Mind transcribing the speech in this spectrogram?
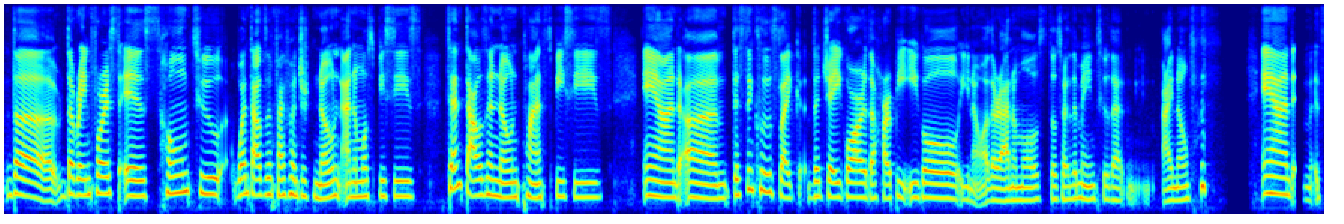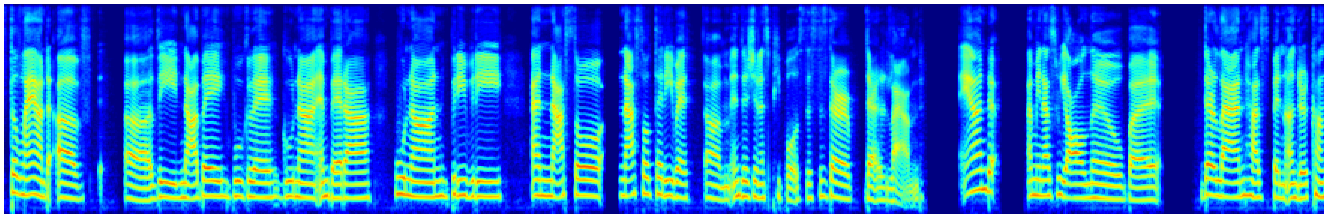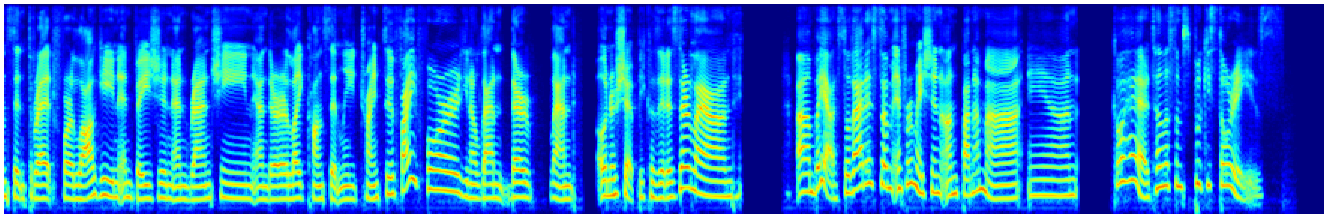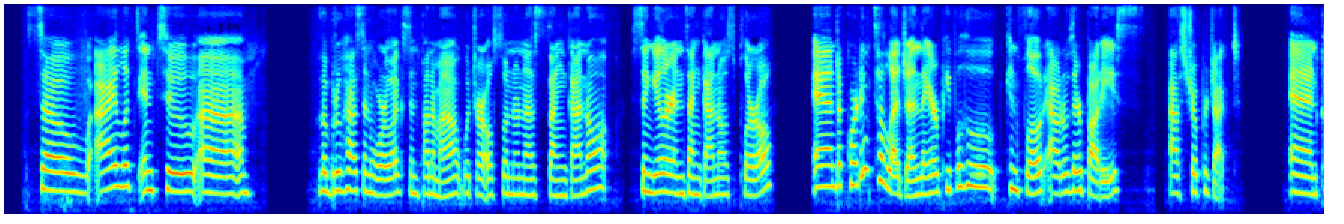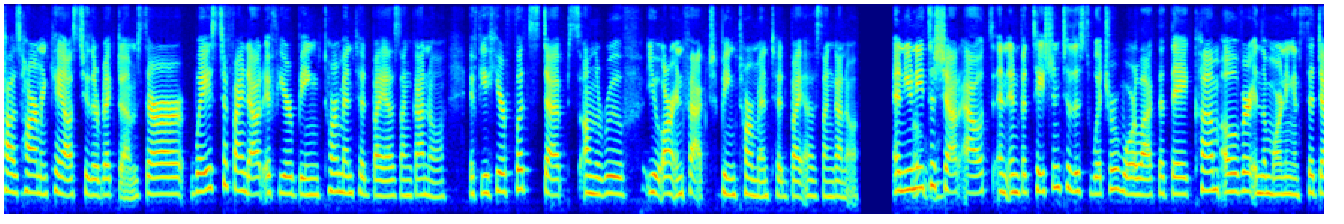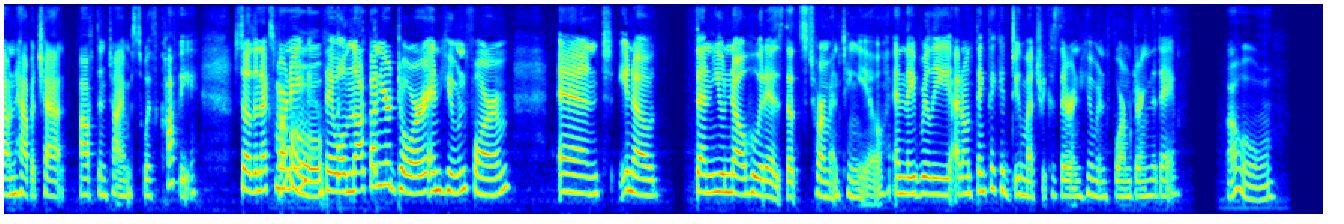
the The rainforest is home to one thousand five hundred known animal species, ten thousand known plant species, And um, this includes like the jaguar, the harpy eagle, you know, other animals. Those are the main two that I know. and it's the land of uh, the Ngäbe, Bugle, Guna, Embera, Wounaan, Bribri, and Naso Naso Teribe um, indigenous peoples. This is their their land. And I mean, as we all know, but their land has been under constant threat for logging, invasion, and ranching, and they're like constantly trying to fight for, you know, land their land ownership because it is their land. Um, but yeah, so that is some information on Panama. And go ahead, tell us some spooky stories. So I looked into uh, the brujas and warlocks in Panama, which are also known as Zangano, singular, and Zanganos, plural. And according to legend, they are people who can float out of their bodies, astral project, and cause harm and chaos to their victims. There are ways to find out if you're being tormented by a Zangano. If you hear footsteps on the roof, you are in fact being tormented by a Zangano. And you need oh. to shout out an invitation to this witch or warlock that they come over in the morning and sit down and have a chat, oftentimes with coffee. So the next morning, oh. they will knock on your door in human form. And, you know, then you know who it is that's tormenting you. And they really, I don't think they could do much because they're in human form during the day. Oh.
